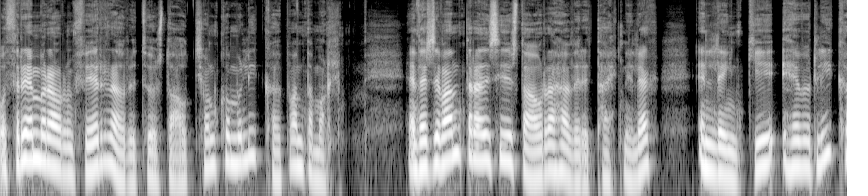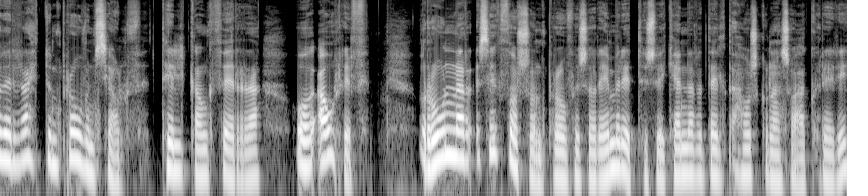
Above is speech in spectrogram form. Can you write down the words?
og þremur árum fyrir árið 2018 komu líka upp vandamál. En þessi vandræði síðustu ára hafi verið tæknileg en lengi hefur líka verið rætt um prófin sjálf, tilgang þeirra og áhrif. Rúnar Sigþórsson, professor emeritus við kennaradeild Háskólans og Akureyri,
